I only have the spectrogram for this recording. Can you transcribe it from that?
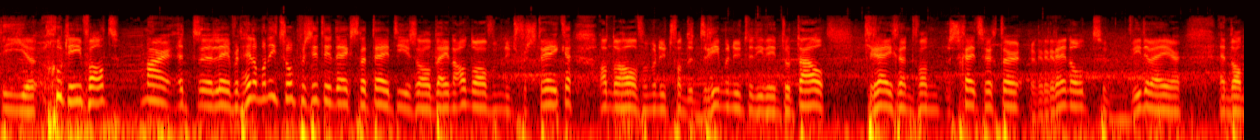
Die uh, goed invalt. Maar het uh, levert helemaal niets op. We zitten in de extra tijd. Die is al bijna anderhalve minuut verstreken. Anderhalve minuut van de drie minuten die we in totaal krijgen van scheidsrechter Reynold Wiedeweyer. En dan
